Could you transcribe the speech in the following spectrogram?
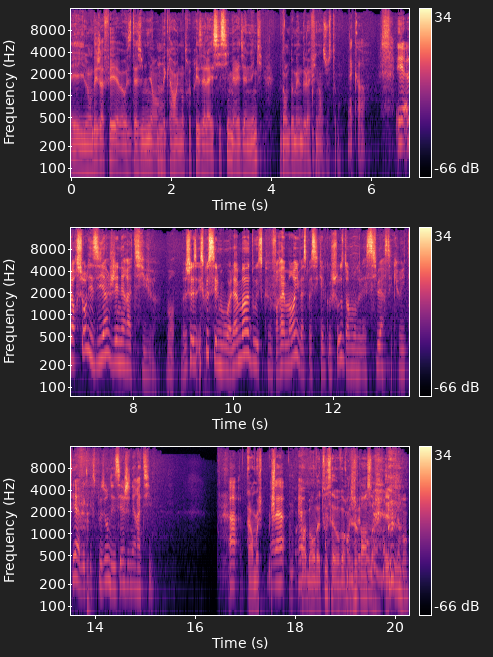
Et ils l'ont déjà fait euh, aux États-Unis en mm. déclarant une entreprise à la SEC, Meridian Link, dans le domaine de la finance, justement. D'accord. Et alors sur les IA génératives, bon, est-ce que c'est le mot à la mode ou est-ce que vraiment il va se passer quelque chose dans le monde de la cybersécurité avec l'explosion des IA génératives? Ah, alors moi, je, ah, bah, on va tous avoir envie de répondre, évidemment.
